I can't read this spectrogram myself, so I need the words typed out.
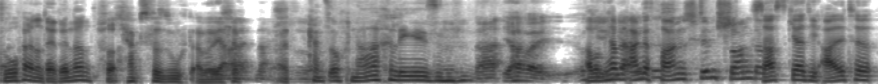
Zuhören und erinnern. Pff. ich hab's versucht, aber Ja, ich hab, nein. also Kannst auch nachlesen. Na, ja, aber. Okay. Aber wir haben ja es angefangen- Ist, es stimmt schon. Saskia, die alte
